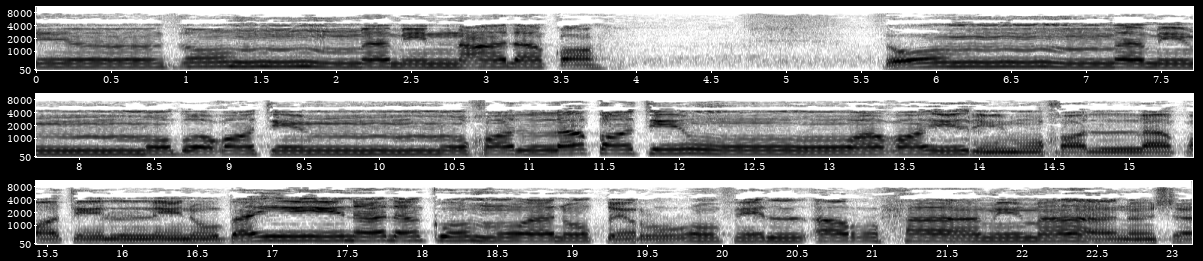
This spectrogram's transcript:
ثم من علقة ثم من مضغة مخلقة وغير مخلقة لنبين لكم ونقر في الأرحام ما نشاء.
